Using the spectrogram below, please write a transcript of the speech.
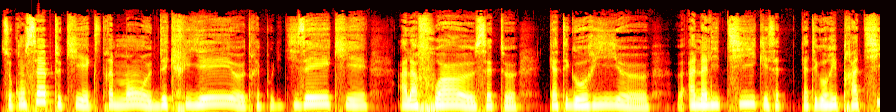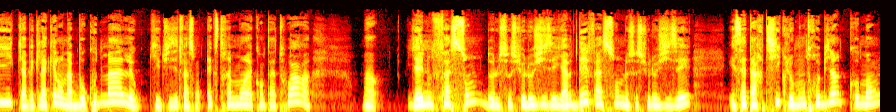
ce concept qui est extrêmement euh, décrié, euh, très politisé, qui est à la fois cette catégorie analytique et cette catégorie pratique avec laquelle on a beaucoup de mal, qui est utilisée de façon extrêmement incantatoire, ben, il y a une façon de le sociologiser, il y a des façons de le sociologiser, et cet article montre bien comment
